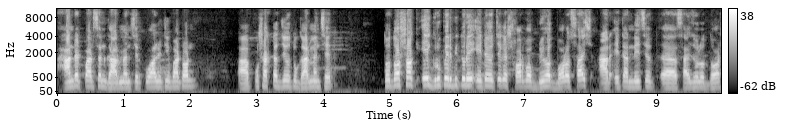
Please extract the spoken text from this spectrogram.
হান্ড্রেড পার্সেন্ট গার্মেন্টসের কোয়ালিটি বাটন পোশাকটা যেহেতু গার্মেন্টসের তো দর্শক, এই গ্রুপের ভিতরে এটা হচ্ছে গিয়ে সর্ববৃহৎ বড় সাইজ আর এটার নিচে সাইজ হলো দশ,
